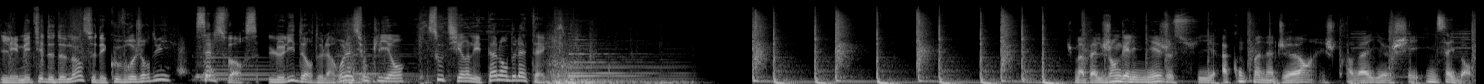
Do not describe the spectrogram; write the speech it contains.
Les métiers de demain se découvrent aujourd'hui. Salesforce, le leader de la relation client, soutient les talents de la tech. Je m'appelle Jean Galinier, je suis account manager et je travaille chez Insideboard.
